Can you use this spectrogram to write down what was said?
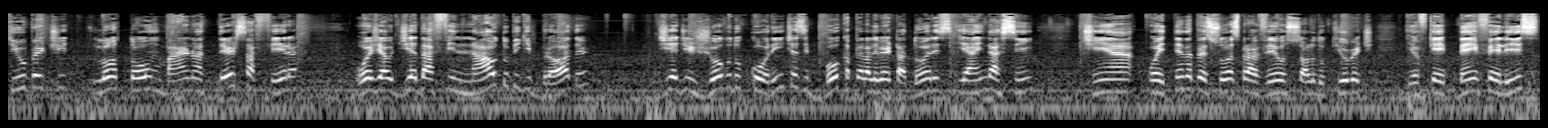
Gilbert lotou um bar na terça-feira. Hoje é o dia da final do Big Brother, dia de jogo do Corinthians e Boca pela Libertadores, e ainda assim tinha 80 pessoas para ver o solo do Gilbert e eu fiquei bem feliz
